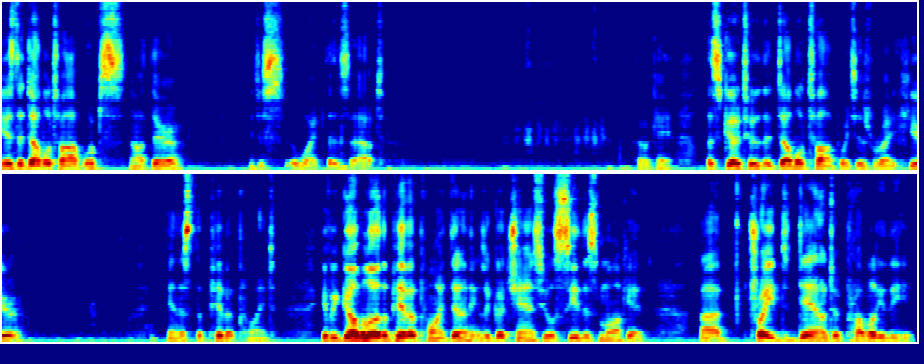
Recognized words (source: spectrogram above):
Here's the double top. Whoops, not there. Let me just wipe this out. Okay, let's go to the double top, which is right here. and this is the pivot point. If we go below the pivot point, then I think there's a good chance you'll see this market uh, trade down to probably the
